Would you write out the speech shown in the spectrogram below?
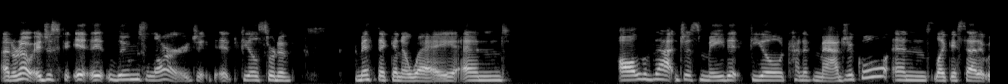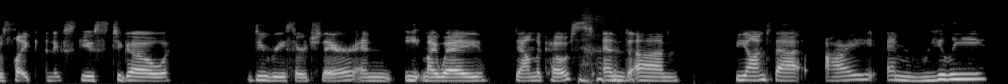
I don't know, it just, it, it looms large. It, it feels sort of, mythic in a way and all of that just made it feel kind of magical and like i said it was like an excuse to go do research there and eat my way down the coast and um, beyond that i am really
